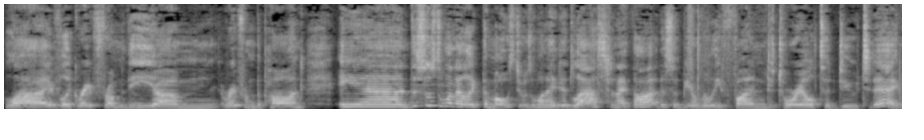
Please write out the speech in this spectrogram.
live, like right from the um, right from the pond, and this was the one I liked the most. It was the one I did last, and I thought this would be a really fun tutorial to do today.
